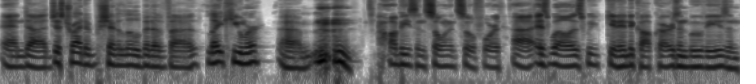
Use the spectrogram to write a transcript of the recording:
and uh, just try to shed a little bit of uh, light humor. Um, hobbies and so on and so forth, uh, as well as we get into cop cars and movies and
